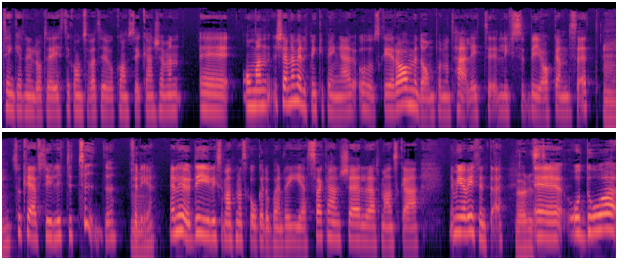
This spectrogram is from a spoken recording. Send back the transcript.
tänker att nu låter jag jättekonservativ och konstigt kanske. Men eh, om man tjänar väldigt mycket pengar och ska göra av med dem på något härligt eh, livsbejakande sätt. Mm. Så krävs det ju lite tid för det. Eller hur? Det är ju liksom att man ska åka då på en resa kanske. Eller att man ska, nej men jag vet inte. Nej, visst. Eh, och då,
